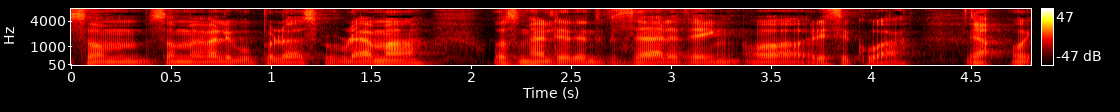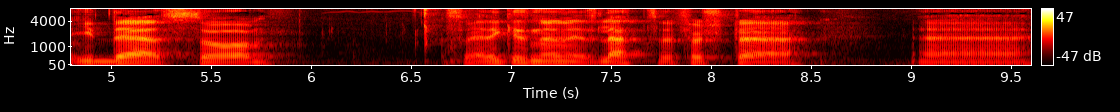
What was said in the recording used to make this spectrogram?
som, som er veldig god på å løse problemer, og som hele tiden identifiserer ting og risikoer. Ja. Og i det så, så er det ikke nødvendigvis lett ved første eh,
